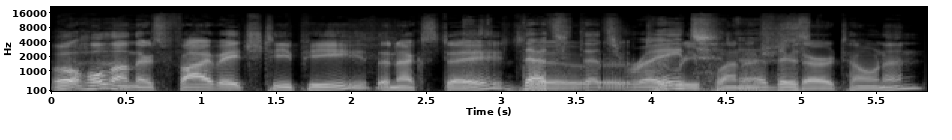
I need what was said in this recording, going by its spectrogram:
Well, hold on. There's five HTP the next day. To, That's- that's to right. replenish Uh, there's- serotonin.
